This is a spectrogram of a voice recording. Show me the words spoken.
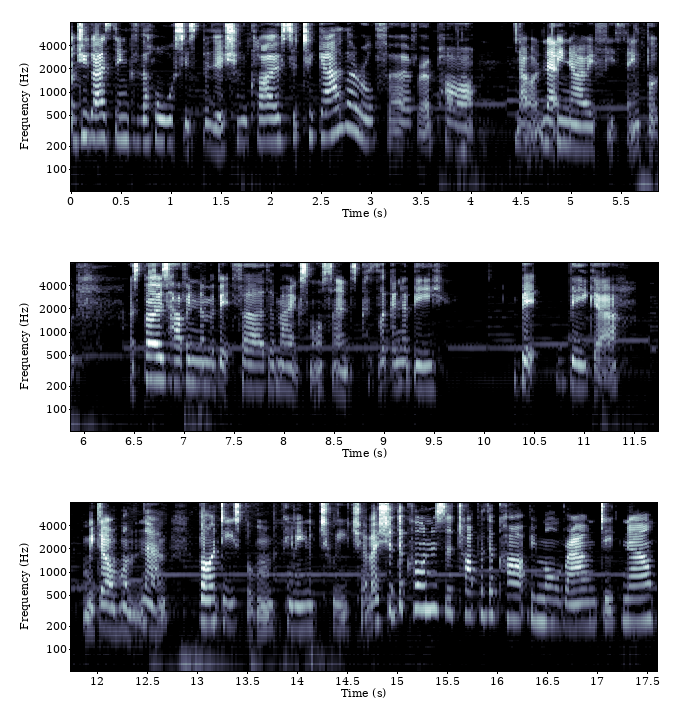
What do you guys think of the horses' position? Closer together or further apart? Now, let me know if you think, but I suppose having them a bit further makes more sense because they're going to be a bit bigger. We don't want them bodies bumping into each other. Should the corners at the top of the cart be more rounded now?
